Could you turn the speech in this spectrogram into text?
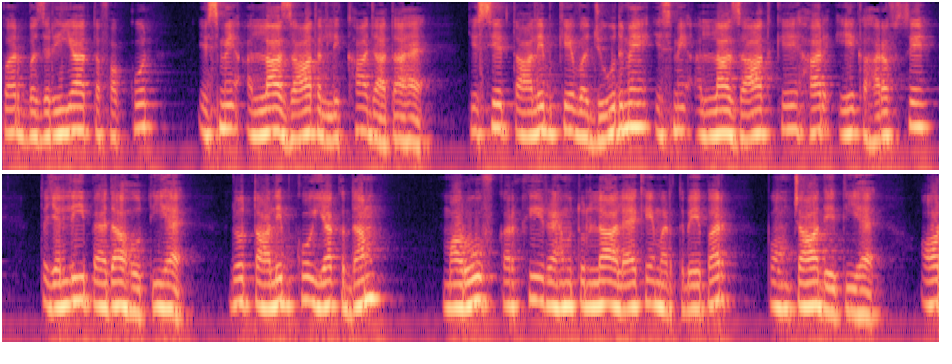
پر بذریعہ تفکر اس میں اللہ ذات لکھا جاتا ہے، جس سے طالب کے وجود میں اس میں اللہ ذات کے ہر ایک حرف سے تجلی پیدا ہوتی ہے، جو طالب کو یک دم معروف کرخی رحمۃ اللہ علیہ کے مرتبے پر پہنچا دیتی ہے اور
